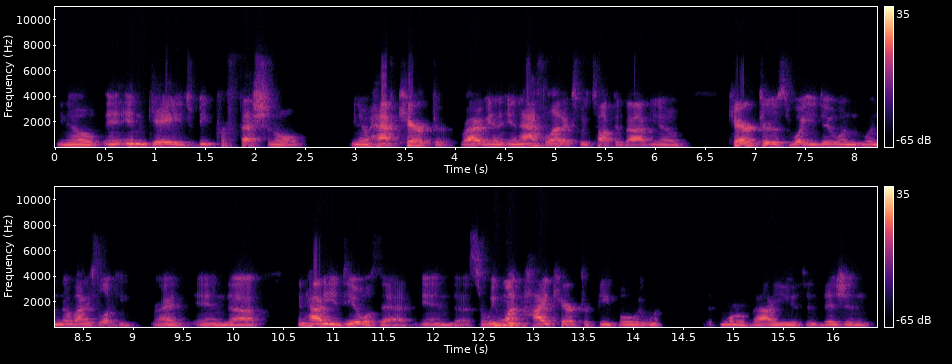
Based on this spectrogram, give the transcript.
You know, engage, be professional. You know, have character. Right. In, in athletics, we talked about you know character is what you do when when nobody's looking. Right. And uh, and how do you deal with that? And uh, so we want high character people. We want moral values and vision.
